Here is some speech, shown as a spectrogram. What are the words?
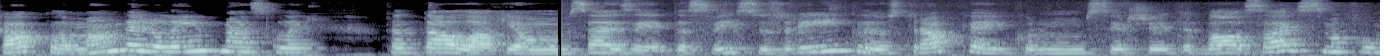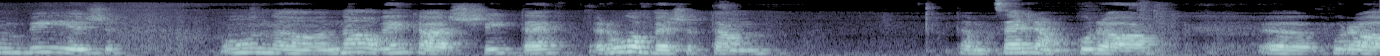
kakla mandeļu limfmezgli, Tad tālāk jau mums aiziet tas viss uz rīkli, uz trakeju, kur mums ir šie te balss aizsmakumi bieži, un uh, nav vienkārši šī te robeža tam, tam ceļam, kurā, uh, kurā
